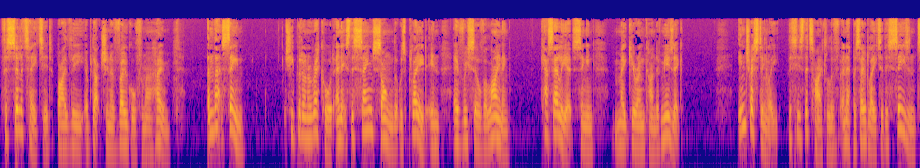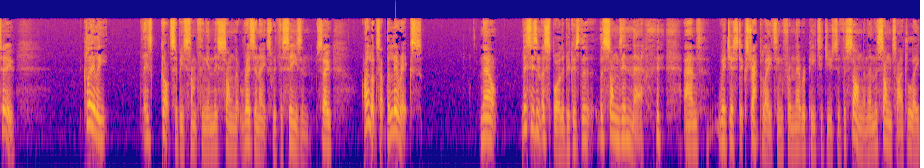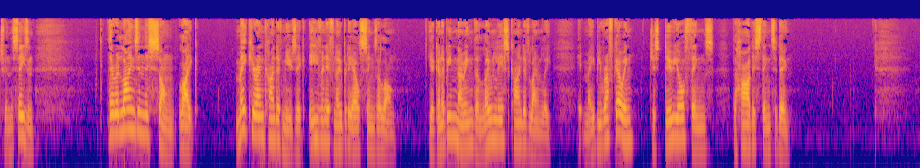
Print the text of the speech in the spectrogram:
facilitated by the abduction of Vogel from her home. And that scene she put on a record, and it's the same song that was played in Every Silver Lining. Cass Elliot singing Make Your Own Kind of Music. Interestingly, this is the title of an episode later this season, too. Clearly, there's got to be something in this song that resonates with the season, so I looked up the lyrics. Now, this isn't a spoiler because the, the song's in there, and we're just extrapolating from their repeated use of the song and then the song title later in the season. There are lines in this song like, Make your own kind of music even if nobody else sings along. You're going to be knowing the loneliest kind of lonely. It may be rough going, just do your things, the hardest thing to do.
